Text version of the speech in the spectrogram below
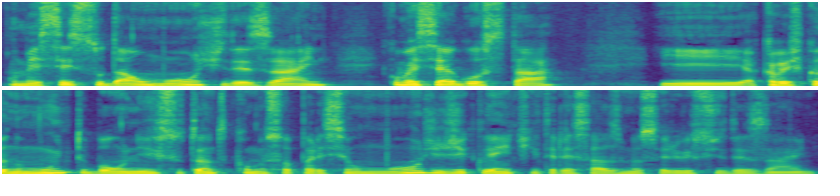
comecei a estudar um monte de design, comecei a gostar e acabei ficando muito bom nisso, tanto que começou a aparecer um monte de clientes interessados no meu serviço de design.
